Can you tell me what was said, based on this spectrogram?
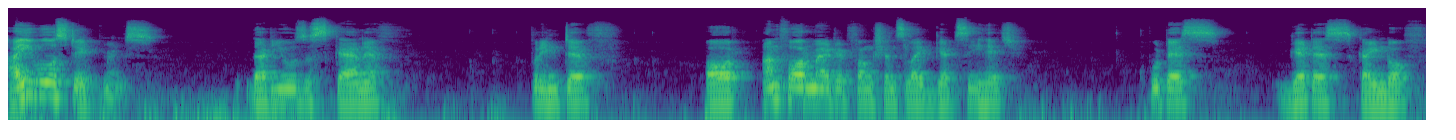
IO statements that use scanf, printf or unformatted functions like getch, puts, gets kind of.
